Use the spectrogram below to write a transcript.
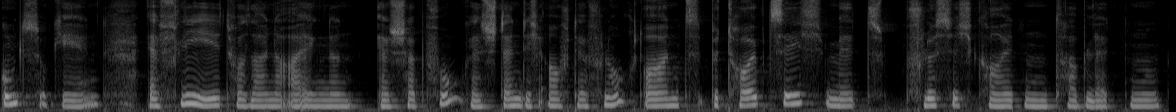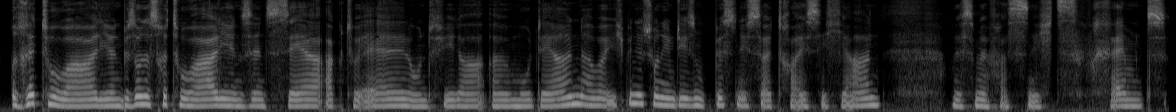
umzugehen. Er flieht vor seiner eigenen Erschöpfung, er ist ständig auf der Flucht und betäubt sich mit Flüssigkeiten, Tabletten, Ritualien. Besonders Ritualien sind sehr aktuell und wieder äh, modern, aber ich bin jetzt schon in diesem Business seit 30 Jahren und ist mir fast nichts fremd.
